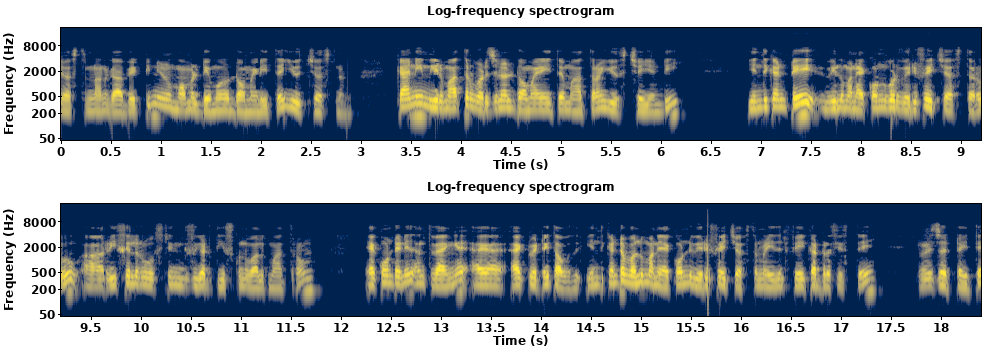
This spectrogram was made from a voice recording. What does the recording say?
చేస్తున్నాను కాబట్టి నేను మామూలు డెమో డొమైన్ అయితే యూజ్ చేస్తున్నాను. కానీ మీరు మాత్రం ఒరిజినల్ డొమైన్ అయితే మాత్రం యూజ్ చేయండి. ఎందుకంటే వీళ్ళు మన అకౌంట్ కూడా వెరిఫై చేస్తారు. ఆ రీసెలర్ హోస్టింగ్స్ గట్రా తీసుకున్న వాళ్ళకి మాత్రం అకౌంట్ అనేది అంత వేగంగా యాక్టివేట్ అయితే అవ్వదు. ఎందుకంటే వాళ్ళు మన అకౌంట్ వెరిఫై చేస్తారు. మనం ఏదైనా ఫేక్ అడ్రస్ ఇస్తే రిజెక్ట్ అయితే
